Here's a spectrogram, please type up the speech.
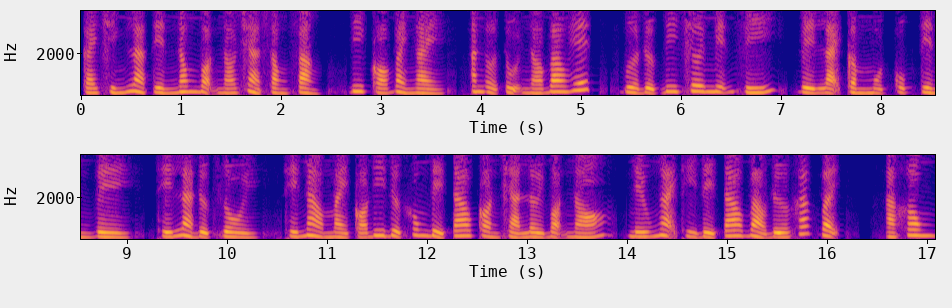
cái chính là tiền nong bọn nó trả sòng phẳng, đi có vài ngày, ăn ở tụi nó bao hết, vừa được đi chơi miễn phí, về lại cầm một cục tiền về, thế là được rồi, thế nào mày có đi được không để tao còn trả lời bọn nó, nếu ngại thì để tao bảo đứa khác vậy. À không,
